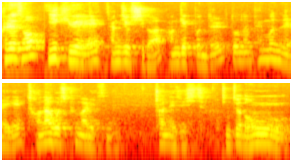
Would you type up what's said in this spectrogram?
그래서 이 기회에 장지우 씨가 관객분들 또는 팬분들에게 전하고 싶은 말이 있으면 전해주시죠. 진짜 너무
